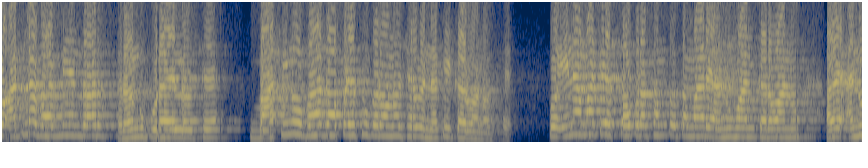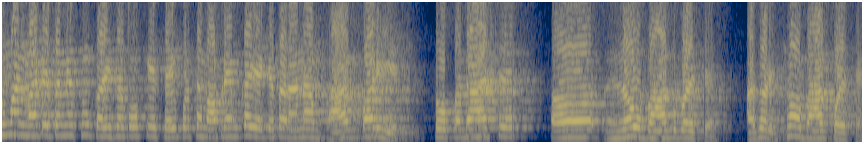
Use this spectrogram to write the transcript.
તો આટલા ભાગની અંદર રંગ પુરાયેલો છે. બાકીનો ભાગ આપણે શું કરવાનો છે? હવે નક્કી કરવાનો છે. તો એના માટે સૌપ્રથમ તો તમારે અનુમાન કરવાનું. હવે અનુમાન માટે તમે શું કરી શકો કે સૌપ્રથમ આપણે એમ કહીએ કે સર, આના ભાગ પાડીએ તો કદાચ નવ ભાગ પડશે. સોરી છ ભાગ પડશે.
